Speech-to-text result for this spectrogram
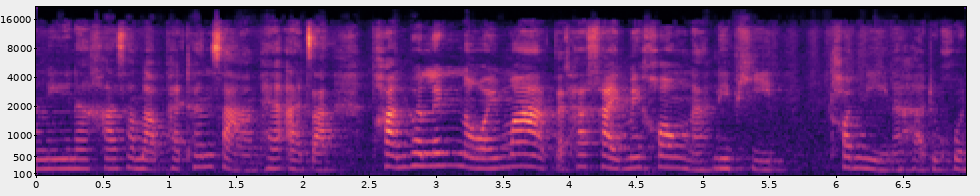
าณนี้นะคะสำหรับแพทเทิร์น3แพรอาจจะพันเพื่อนเล่นน้อยมาก แต่ถ้าใครไม่คล่องนะรีพีทท่อนนี้นะคะ ทุกคน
